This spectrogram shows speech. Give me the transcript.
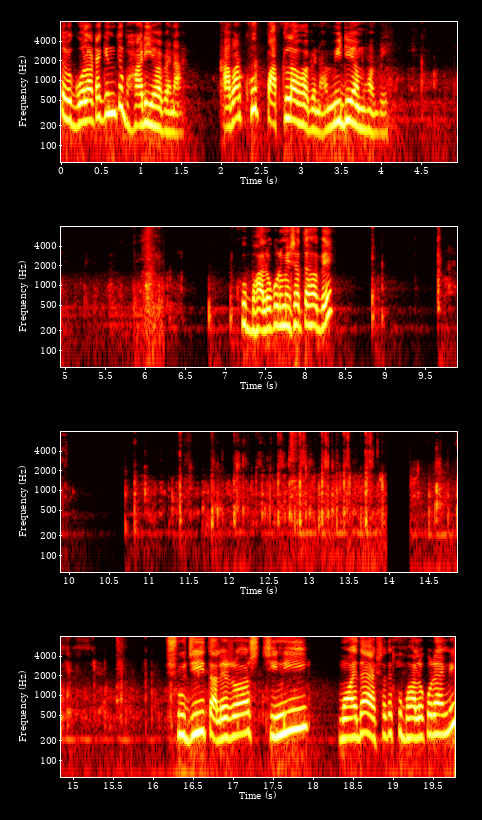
তবে গোলাটা কিন্তু ভারী হবে না, আবার খুব পাতলাও হবে না, মিডিয়াম হবে। খুব ভালো করে মেশাতে হবে। সুজি, তালের রস, চিনি, ময়দা একসাথে খুব ভালো করে আমি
